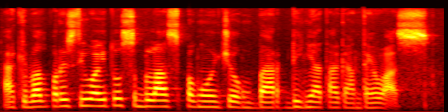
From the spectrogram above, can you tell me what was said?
Akibat peristiwa itu 11 pengunjung bar dinyatakan tewas.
